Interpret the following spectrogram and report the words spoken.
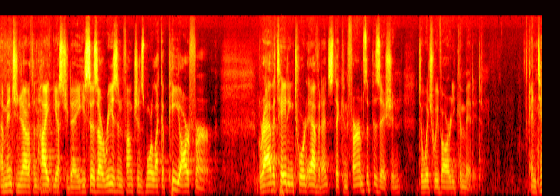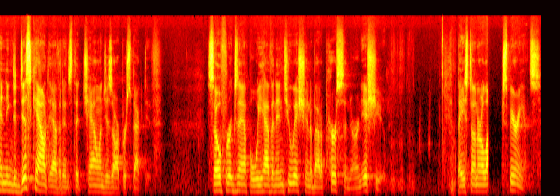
I mentioned Jonathan Haidt yesterday. He says our reason functions more like a PR firm, gravitating toward evidence that confirms the position to which we've already committed, and tending to discount evidence that challenges our perspective. So, for example, we have an intuition about a person or an issue based on our life experience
